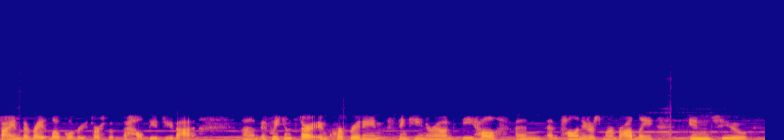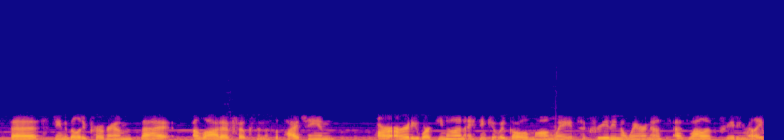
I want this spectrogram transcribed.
find the right local resources to help you do that. Um, if we can start incorporating thinking around bee health and, and pollinators more broadly into the sustainability programs that a lot of folks in the supply chain are already working on, I think it would go a long way to creating awareness as well as creating really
